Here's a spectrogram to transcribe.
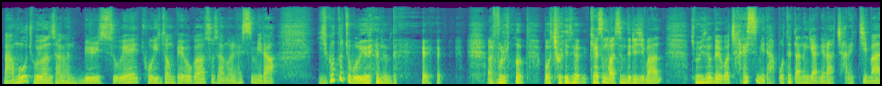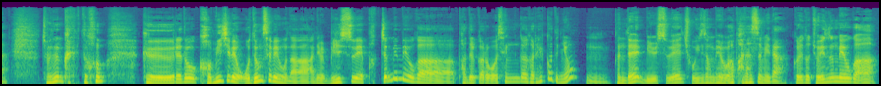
나무 조연상은 밀수의 조인성 배우가 수상을 했습니다. 이것도 좀 의외였는데 아, 물론 뭐 조희성 계속 말씀드리지만 조희성 배우가 잘했습니다. 못했다는 게 아니라 잘했지만 저는 그래도 그래도 거미집의 오정세 배우나 아니면 밀수의 박정민 배우가 받을 거라고 생각을 했거든요. 음. 근데 밀수의 조인성 배우가 받았습니다. 그래도 조인성 배우가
